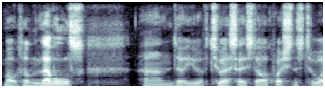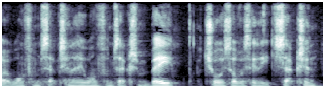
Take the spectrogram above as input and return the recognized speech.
marked on levels and uh, you have two essay style questions to write, one from section A, one from section B. A choice obviously in each section.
